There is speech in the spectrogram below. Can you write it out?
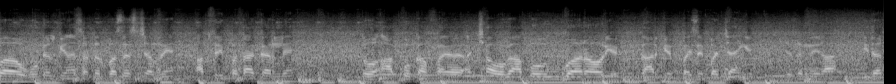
होटल के ना शटल बसेस चल रहे हैं। आप सिर्फ़ पता कर लें। तो आपको काफ़ी अच्छा होगा, आपको ऊबर और ये कार के पैसे बच जाएँगे। जैसे मेरा इधर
